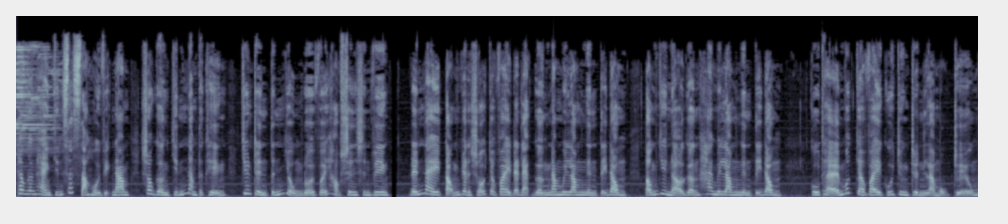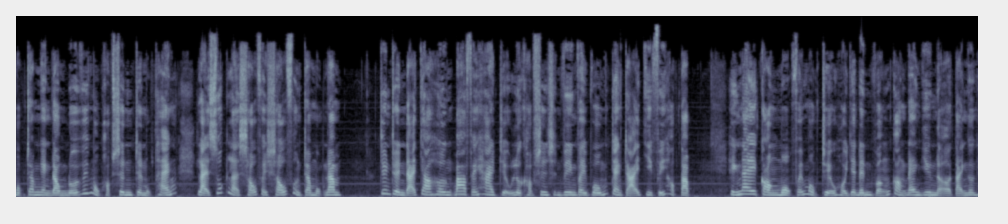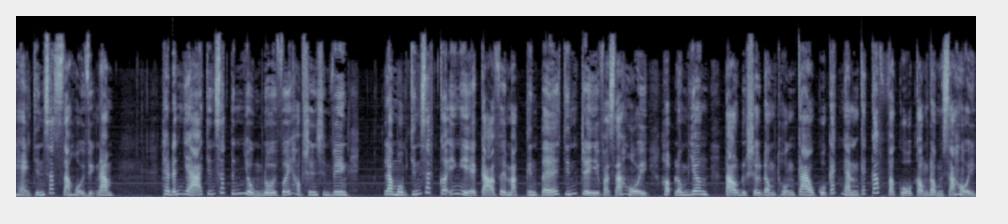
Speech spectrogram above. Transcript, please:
Theo Ngân hàng Chính sách Xã hội Việt Nam, sau gần 9 năm thực hiện, chương trình tín dụng đối với học sinh sinh viên, đến nay tổng doanh số cho vay đã đạt gần 55.000 tỷ đồng, tổng dư nợ gần 25.000 tỷ đồng. Cụ thể, mức cho vay của chương trình là 1 triệu 100 ngàn đồng đối với một học sinh trên một tháng, lãi suất là 6,6% một năm. Chương trình đã cho hơn 3,2 triệu lượt học sinh sinh viên vay vốn trang trải chi phí học tập. Hiện nay còn 1,1 triệu hộ gia đình vẫn còn đang dư nợ tại Ngân hàng Chính sách Xã hội Việt Nam. Theo đánh giá, chính sách tín dụng đối với học sinh sinh viên là một chính sách có ý nghĩa cả về mặt kinh tế, chính trị và xã hội, hợp lòng dân, tạo được sự đồng thuận cao của các ngành, các cấp và của cộng đồng xã hội.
